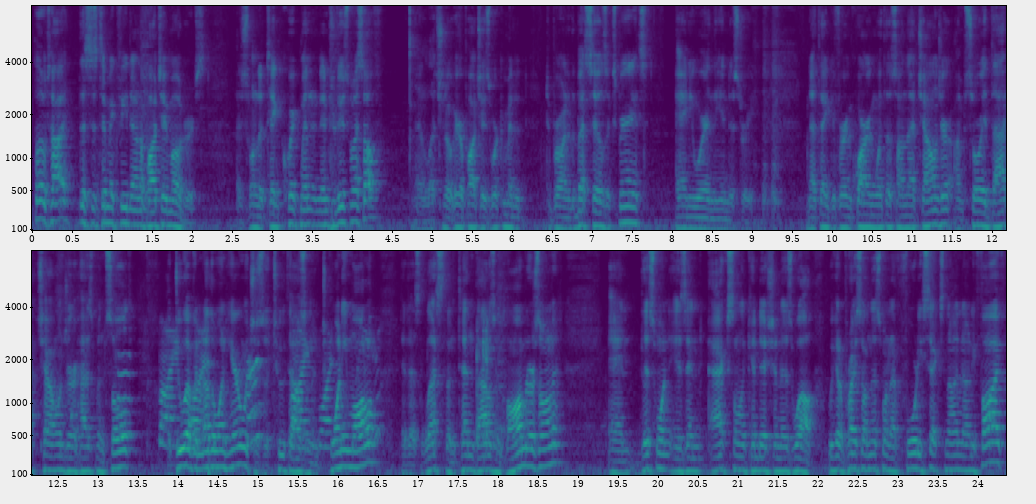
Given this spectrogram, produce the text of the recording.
Hello, Ty. This is Tim McPhee down at Pothier Motors. I just wanted to take a quick minute and introduce myself and let you know here at Pothier's we're committed to providing the best sales experience anywhere in the industry. Now, thank you for inquiring with us on that Challenger. I'm sorry that Challenger has been sold. I do have another one here, which is a 2020 model. It has less than 10,000 kilometers on it, and this one is in excellent condition as well. We got a price on this one at 46,995,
